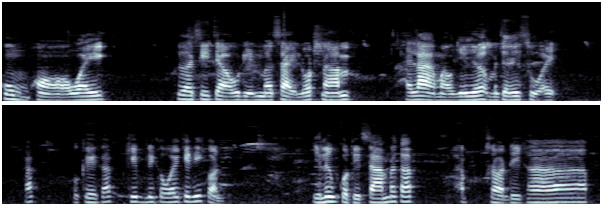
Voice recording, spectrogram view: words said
หุ้มห่อไว้ เพื่อที่จะเอาดินมาใส่รดน้ำให้รากมาเยอะๆ มันจะได้สวยครับ โอเคครับ คลิปนี้ก็ไว้แค่นี้ก่อน อย่าลืมกดติดตามนะครับ ครับ สวัสดีครับ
